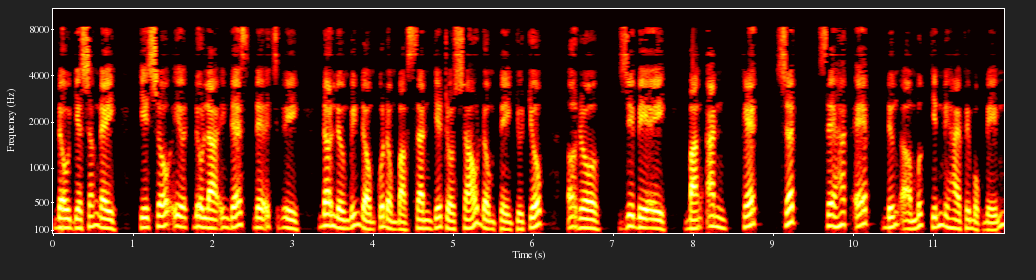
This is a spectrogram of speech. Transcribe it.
Đầu giờ sáng nay, chỉ số USD Dollar Index DXY đo lường biến động của đồng bạc xanh với rổ 6 đồng tiền chủ chốt, Euro, GBP, bảng Anh, KED, SET, CHF đứng ở mức 92,1 điểm,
